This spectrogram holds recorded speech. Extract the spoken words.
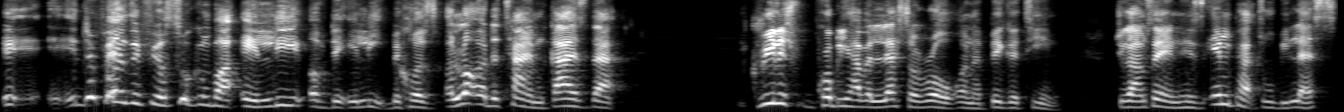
it, it- it depends if you're talking about elite of the elite, because a lot of the time, guys that Grealish probably have a lesser role on a bigger team. Do you know what I'm saying? His impact will be less,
